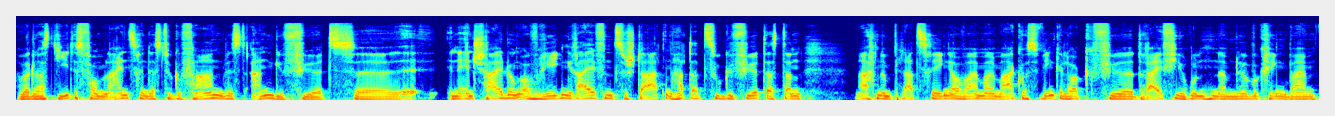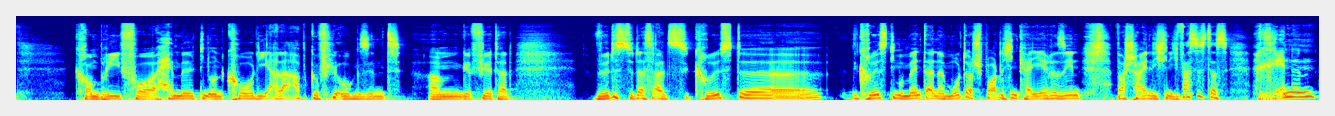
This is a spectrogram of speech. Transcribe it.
Aber du hast jedes Formel-1-Rennen, das du gefahren bist, angeführt. Äh, eine Entscheidung auf Regenreifen zu starten hat dazu geführt, dass dann nach einem Platzregen auf einmal Markus Winkelhock für drei, vier Runden am Nürburgring beim Grand Prix vor Hamilton und Co., die alle abgeflogen sind, ähm, geführt hat. Würdest du das als größte, größten Moment deiner motorsportlichen Karriere sehen? Wahrscheinlich nicht. Was ist das Rennen,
